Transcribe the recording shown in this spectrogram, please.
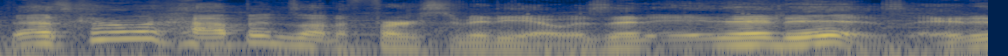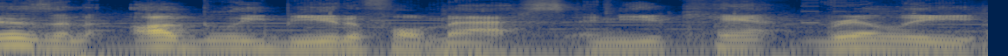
that's kind of what happens on a first video. Is it? It is. It is an ugly, beautiful mess, and you can't really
